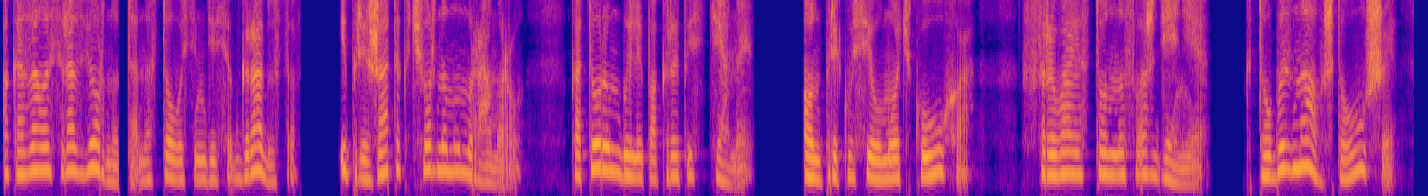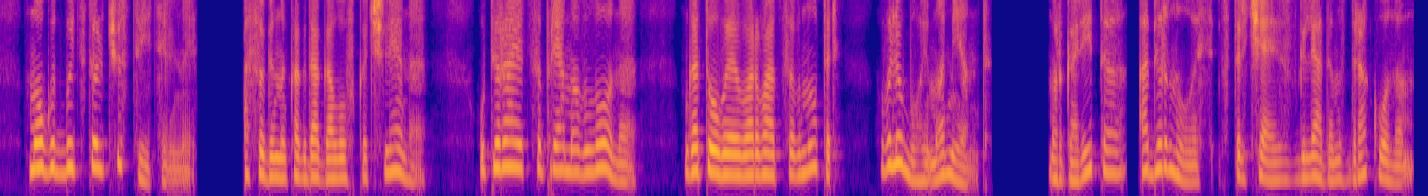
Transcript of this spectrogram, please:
оказалась развернута на 180 градусов и прижата к черному мрамору, которым были покрыты стены. Он прикусил мочку уха, срывая стон наслаждения. Кто бы знал, что уши могут быть столь чувствительны, особенно когда головка члена упирается прямо в лона, готовая ворваться внутрь в любой момент. Маргарита обернулась, встречаясь взглядом с драконом.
